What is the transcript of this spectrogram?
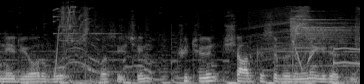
Ne diyor bu kupası için? Kütüğün şarkısı bölümüne giriyorsunuz.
